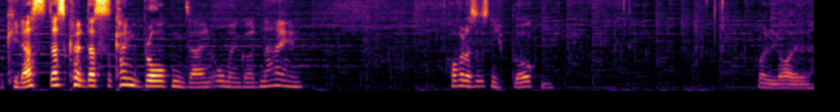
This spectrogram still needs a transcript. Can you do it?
Okay, das, das, könnte, das kann broken sein. Oh mein Gott, nein. Ich hoffe, das ist nicht broken. Oh lol.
